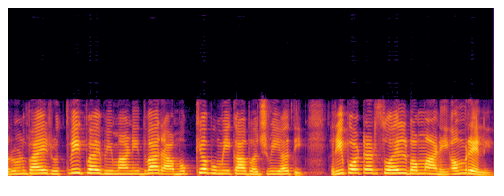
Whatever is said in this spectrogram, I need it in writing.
અરુણભાઈ ઋત્વિકભાઈ ભીમાણી દ્વારા મુખ્ય ભૂમિકા ભજવી હતી. રિપોર્ટર સોહેલ બમાણી અમરેલી.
